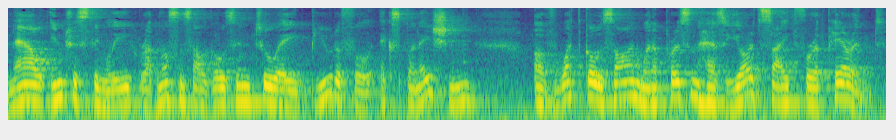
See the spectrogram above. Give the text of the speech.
now, interestingly, Rab Nosson goes into a beautiful explanation of what goes on when a person has yahrzeit for a parent.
